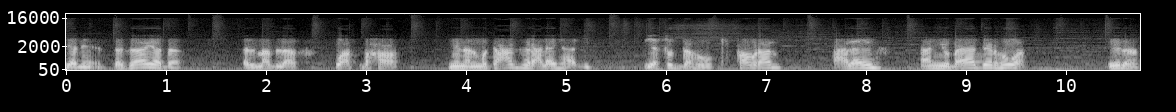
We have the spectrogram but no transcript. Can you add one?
يعني تزايد المبلغ وأصبح من المتعذر عليه أن يسده فورا عليه أن يبادر هو إلى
